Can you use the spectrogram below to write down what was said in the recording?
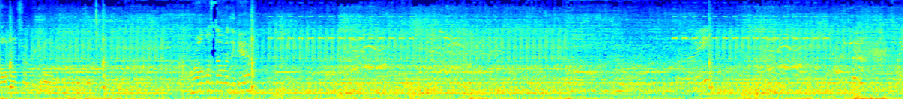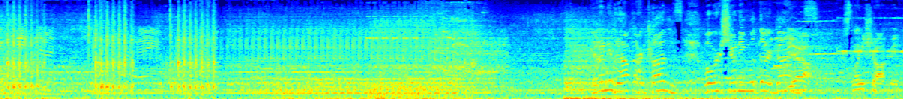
Almost at the goal. We're almost done with the game. Have their guns, but we're shooting with their guns. Yeah. Slingshot me.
